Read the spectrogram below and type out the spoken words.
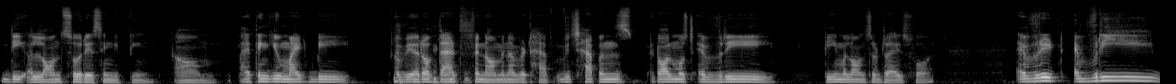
the Alonso racing team. Um, I think you might be aware of that phenomena which, hap- which happens at almost every team Alonso drives for. Every every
